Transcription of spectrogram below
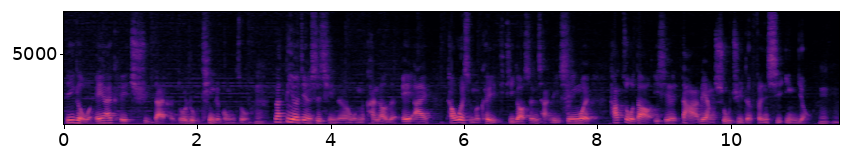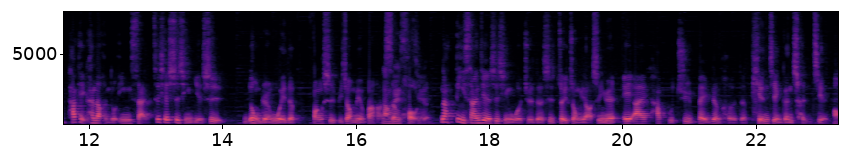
第一个，我 AI 可以取代很多 routine 的工作。嗯，那第二件事情呢，我们看到的 AI 它为什么可以提高生产力，是因为它做到一些大量数据的分析应用。嗯嗯，它可以看到很多 insight，这些事情也是。用人为的方式比较没有办法深厚的。那第三件事情，我觉得是最重要，是因为 AI 它不具备任何的偏见跟成见。哦，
